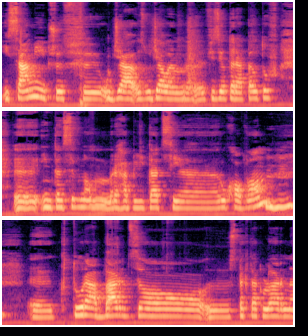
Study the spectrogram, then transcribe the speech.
i sami przy, udział, z udziałem fizjoterapeutów y, intensywną rehabilitację ruchową, mhm. y, która bardzo y, spektakularne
